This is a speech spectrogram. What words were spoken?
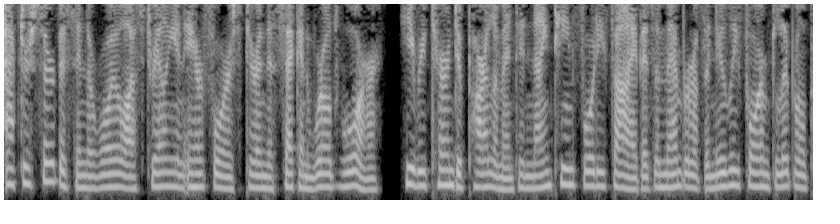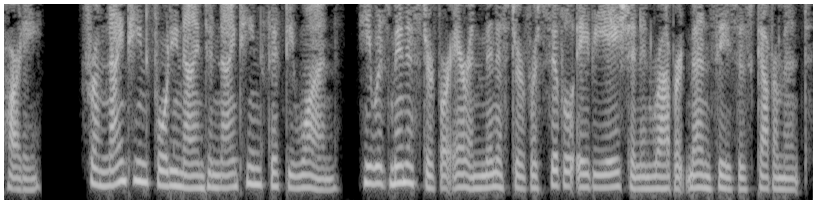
After service in the Royal Australian Air Force during the Second World War, he returned to Parliament in 1945 as a member of the newly formed Liberal Party. From 1949 to 1951, he was Minister for Air and Minister for Civil Aviation in Robert Menzies's government.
